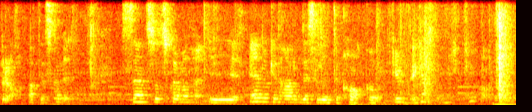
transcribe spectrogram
bra att det ska bli. Sen så ska man ha i en och en halv deciliter kakao. Gud, det är ganska mycket kakao.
